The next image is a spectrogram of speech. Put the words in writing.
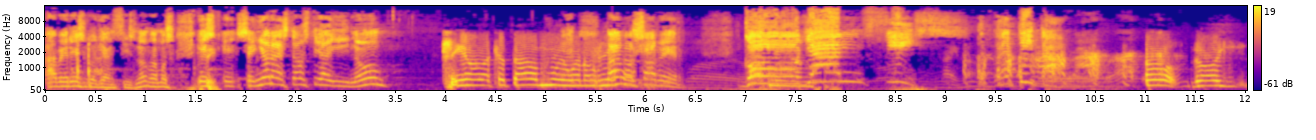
A ver, es Goyancis, ¿no? Vamos. Es, eh, señora, está usted ahí, ¿no? Sí, hola, ¿qué tal? Muy buenos días. Vamos a ver. Goyancis. Repita. Oh, Goy-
